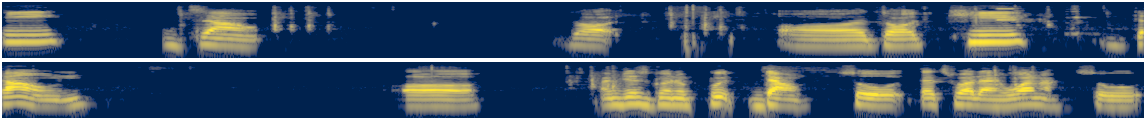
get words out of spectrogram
key down dot uh dot key down uh I'm just gonna put down. So that's what I wanna. So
